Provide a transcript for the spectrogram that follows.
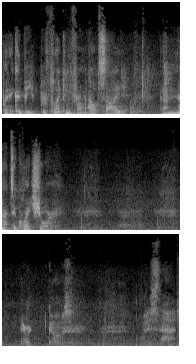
But it could be reflecting from outside, but I'm not too quite sure. There it goes. What is that?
